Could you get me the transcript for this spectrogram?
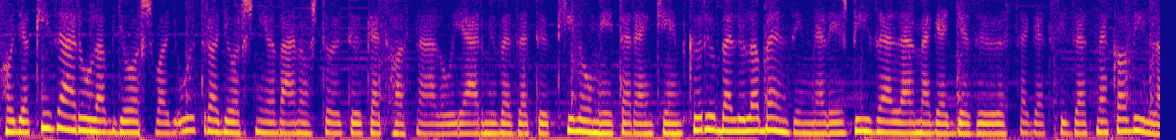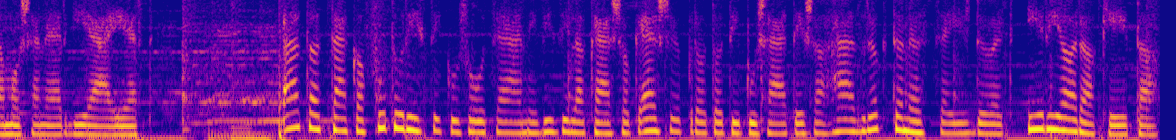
hogy a kizárólag gyors vagy ultragyors nyilvános töltőket használó járművezetők kilométerenként körülbelül a benzinnel és dízellel megegyező összeget fizetnek a villamos energiáért. Átadták a futurisztikus óceáni vízilakások első prototípusát és a ház rögtön össze is dőlt, írja a rakéta.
